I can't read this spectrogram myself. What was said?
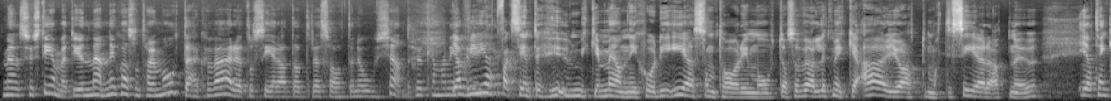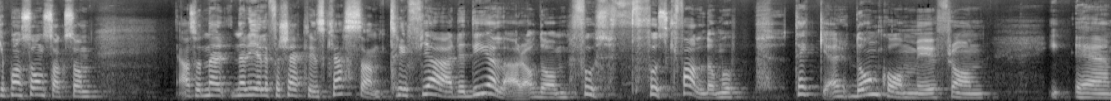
Men systemet, det är ju en människa som tar emot det här kuvertet och ser att adressaten är okänd. Hur kan man Jag vet faktiskt inte hur mycket människor det är som tar emot. Alltså väldigt mycket är ju automatiserat nu. Jag tänker på en sån sak som Alltså när, när det gäller Försäkringskassan, tre fjärdedelar av de fusk, fuskfall de upptäcker, de kommer ju från eh,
